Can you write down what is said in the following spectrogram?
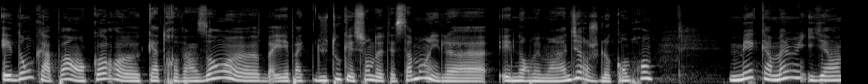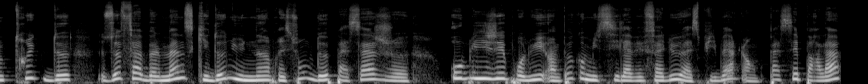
Et donc, à pas encore 80 ans, bah, il n'est pas du tout question de testament. Il a énormément à dire, je le comprends. Mais quand même, il y a un truc de The Fablemans qui donne une impression de passage euh, obligé pour lui, un peu comme s'il avait fallu à Spielberg en passer par là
